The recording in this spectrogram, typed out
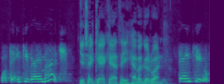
Well, thank you very much. You take care, Kathy. Have a good one. Thank you.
